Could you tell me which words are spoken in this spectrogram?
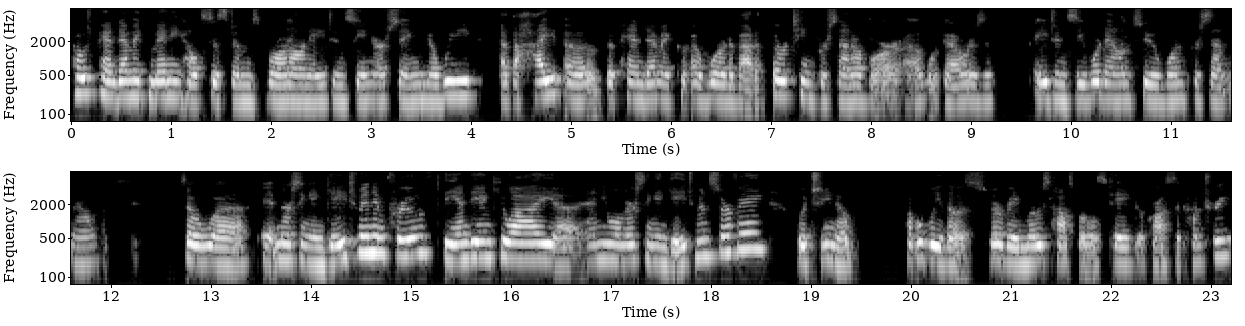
post pandemic, many health systems brought on agency nursing. You know, we at the height of the pandemic uh, were at about a 13% of our uh, worked hours agency. We're down to 1% now. So uh, nursing engagement improved. The NDNQI uh, annual nursing engagement survey, which you know probably the survey most hospitals take across the country,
